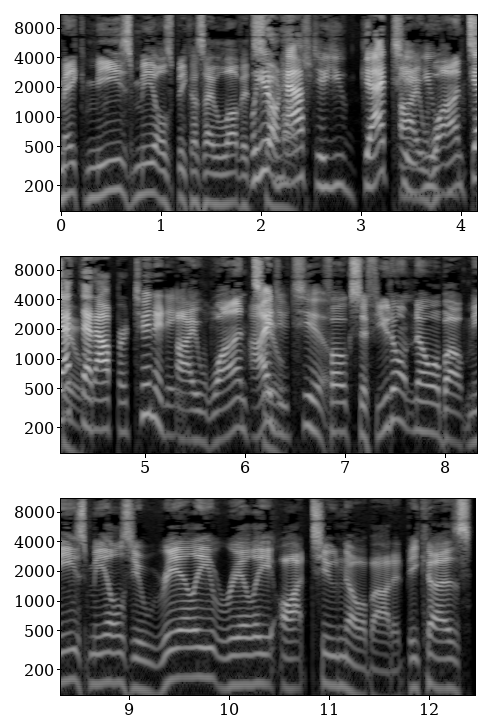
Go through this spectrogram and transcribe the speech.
Make Meez meals because I love it. Well, you so don't much. have to. You get to. I you want get to. that opportunity. I want to. I do too. Folks, if you don't know about Meez Meals, you really, really ought to know about it because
